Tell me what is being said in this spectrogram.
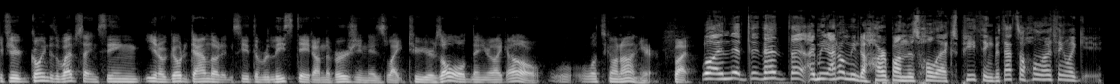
If you're going to the website and seeing, you know, go to download it and see the release date on the version is like two years old, then you're like, oh, w- what's going on here? But Well, and that, that, that I mean, I don't mean to harp on this whole XP thing, but that's a whole other thing. Like,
